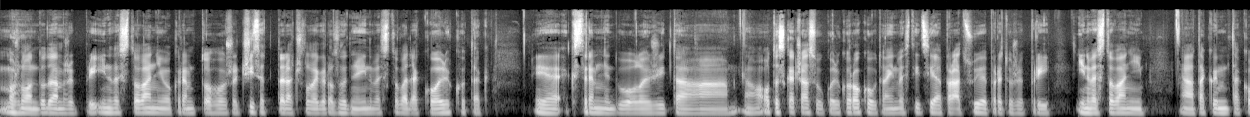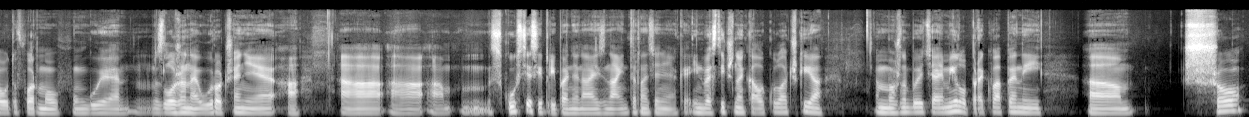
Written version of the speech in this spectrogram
možno len dodám, že pri investovaní okrem toho, že či sa teda človek rozhodne investovať a koľko, tak je extrémne dôležitá otázka času, koľko rokov tá investícia pracuje, pretože pri investovaní takým, takouto formou funguje zložené úročenie a, a, a, a skúste si prípadne nájsť na internete nejaké investičné kalkulačky a možno budete aj milo prekvapení, čo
